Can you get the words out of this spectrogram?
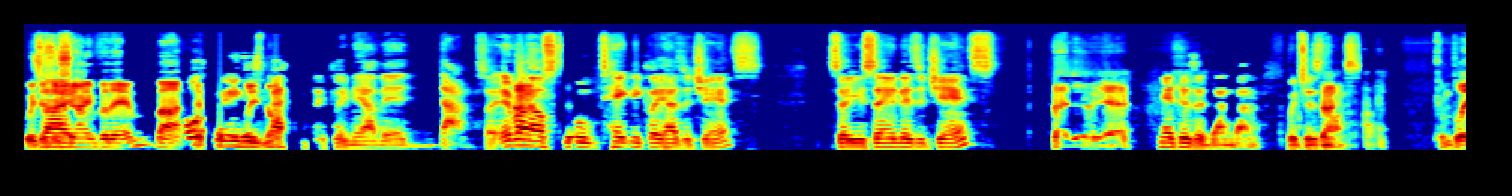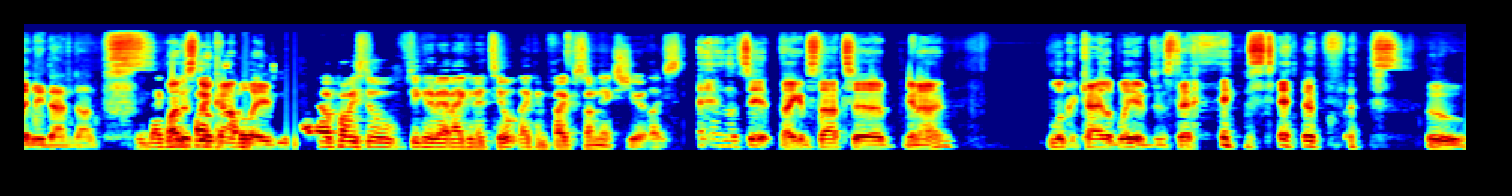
which is a shame for them, but All it means is not. mathematically now they're done. So everyone else still technically has a chance. So you're saying there's a chance. They do, yeah. Panthers are done, done, which is Done. nice. Completely done, done. I just still can't believe they're probably still thinking about making a tilt. They can focus on next year at least. And that's it. They can start to, you know, look at Caleb Williams instead instead of. Ooh,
